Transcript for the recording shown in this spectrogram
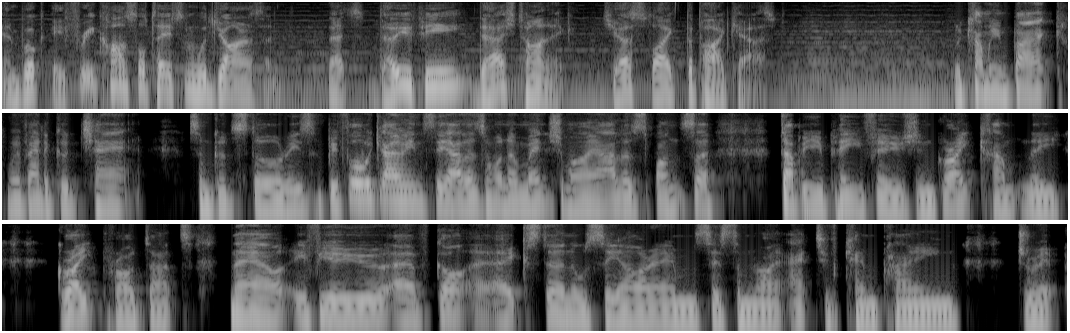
and book a free consultation with Jonathan. That's WP Tonic, just like the podcast. We're coming back. We've had a good chat, some good stories. Before we go into the others, I want to mention my other sponsor. WP Fusion, great company, great product. Now, if you have got an external CRM system like Active Campaign, Drip,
